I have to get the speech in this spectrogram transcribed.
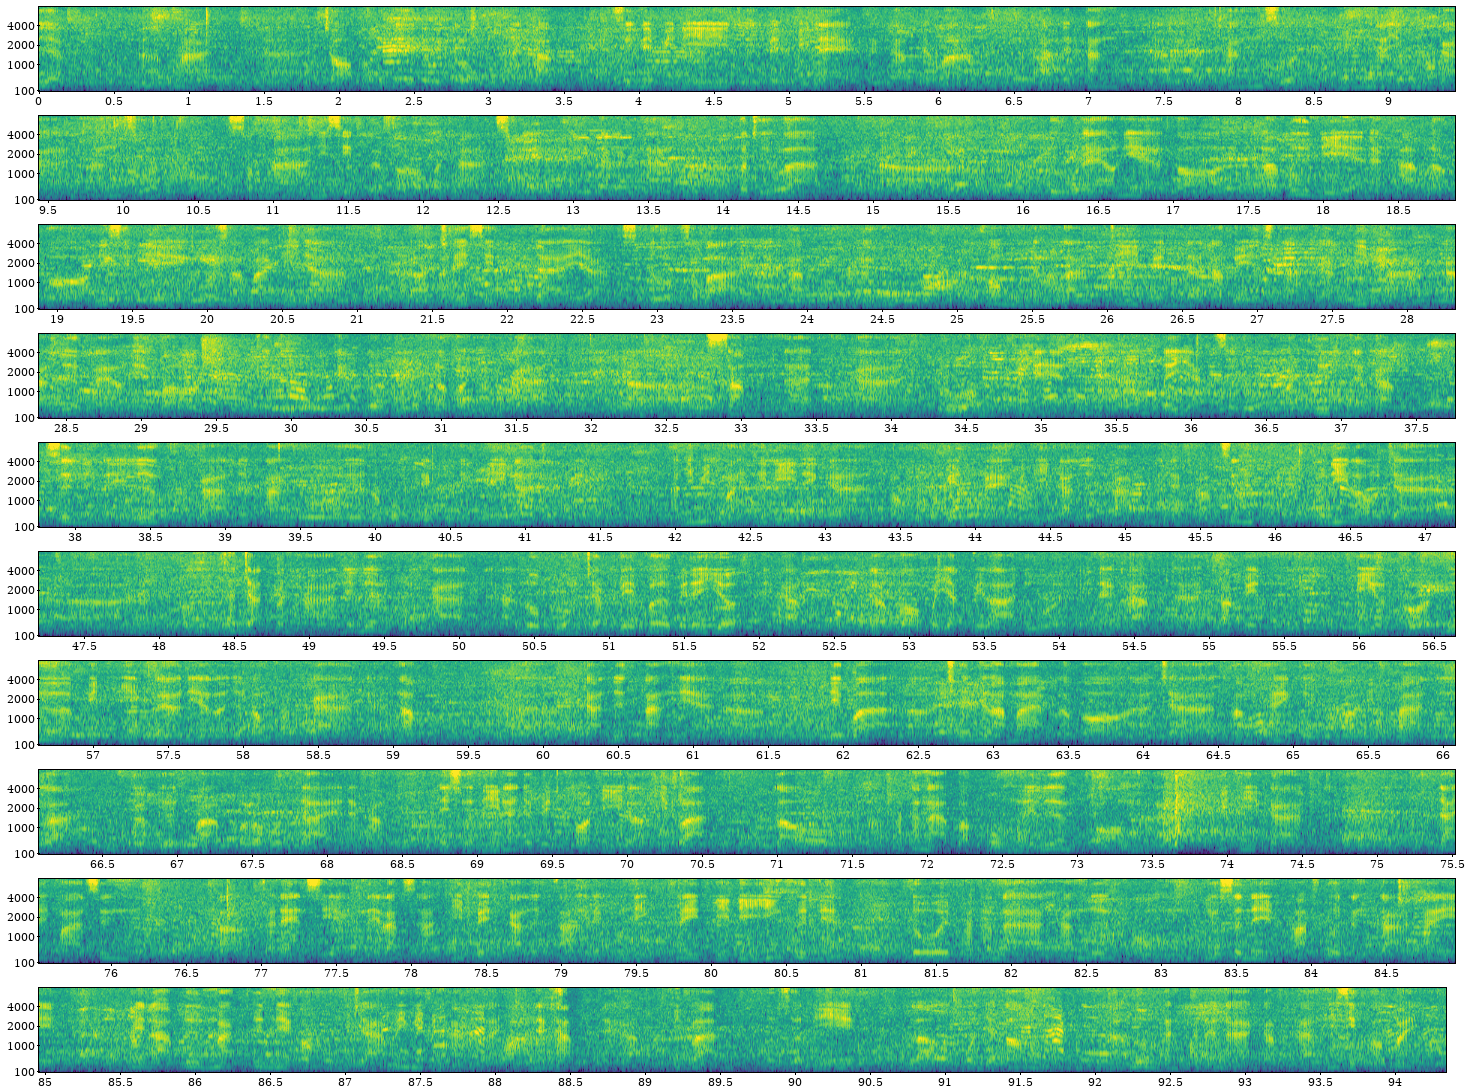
เลือกผ่านจอคอมพิวเตอร์โดยตรงนะครับ ซึ่งในปีนี้ถือเป็นปีแรกนะครับ แต่ว่าการเลือกตั้งทั้งส่วนของนายกองค์การทั้งส่วนของสภานิสิตแล้วก็ประธานสภาแต่ละคณะก็ถือว่าดูแล้วเนี่ยก็ราบรื่นดีนะครับ แล้วก็นิสิตเองก็สามารถที่จะใช้สิทธิ์ได้อย่างสะดวกสบายนะครับรวมทั้งข้อมูลต่างๆที่เป็นดั ทำการรวมคะแนนได้อย่างสะดวกมากขึ้นนะครับ ซึ่งในเรื่องของการเลือกตั้งโดยระบบอิเล็กทรอนิกส์นี้น่าจะเป็นอันนิมิตหมายที่ดีในการปรับปรุงเปลี่ยนแปลงวิธีการเลือกตั้งนะครับ ซึ่งตัวนี้เราจะขจัดปัญหาในเรื่องของการรวบรวมจากเปเปอร์ไปได้เยอะนะครับ แล้วก็ประหยัดเวลาด้วยนะครับนะถ้าเป็นปีก่อนเมื่อปิดหีบแล้วเนี่ยเราจะต้องทำการนับ ตั้งเนี่ยเรียกว่าใช้เวลามากแล้วก็อาจจะทำให้เกิดความผิดพลาดหรือว่าเกิดความกลหนได้นะครับ ในส่วนนี้น่าจะเป็นข้อดีแล้วคิดว่าเราพัฒนาปรับปรุงในเรื่องของวิธีการได้มาซึ่งคะแนนเสียงในลักษณะที่เป็นการเลือกตั้งอิเล็กทรอนิกส์ให้ดีๆ ยิ่งขึ้นเนี่ย โดยพัฒนาทั้งเรื่องของ username password ต่างๆ ให้ให้ราบรื่นมากขึ้นเนี่ยก็คงจะไม่มีปัญหาอะไรนะครับนะครับ Bye.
